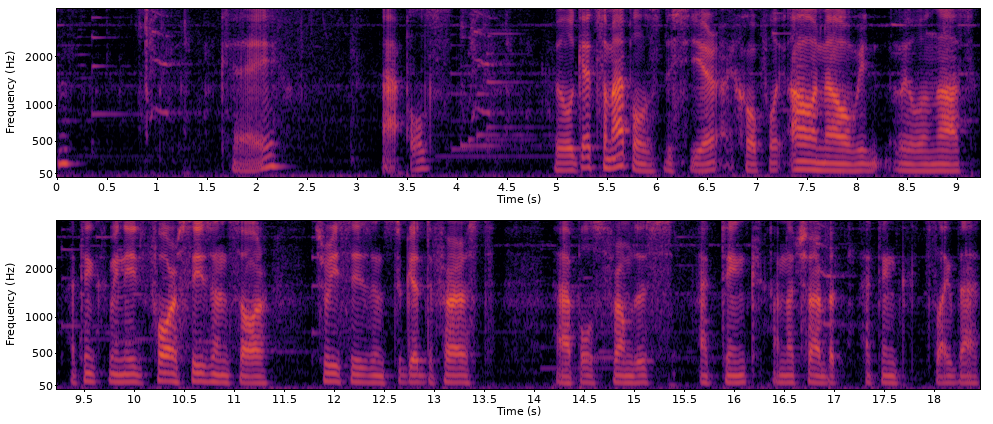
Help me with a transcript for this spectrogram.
-hmm. Okay. Apples. We will get some apples this year, hopefully. Oh no, we, we will not. I think we need four seasons or three seasons to get the first apples from this. I think. I'm not sure, but I think it's like that.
